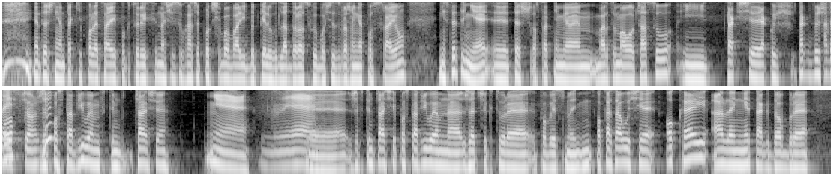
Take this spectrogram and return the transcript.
ja też nie mam takich polecajek, po których nasi słuchacze potrzebowaliby pieluch dla dorosłych, bo się z wrażenia postrają. Niestety nie. Y, też ostatnio miałem bardzo mało czasu i tak się jakoś, tak wyszło, że postawiłem w tym czasie... Nie. Nie. E, że w tym czasie postawiłem na rzeczy, które powiedzmy okazały się ok, ale nie tak dobre E,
